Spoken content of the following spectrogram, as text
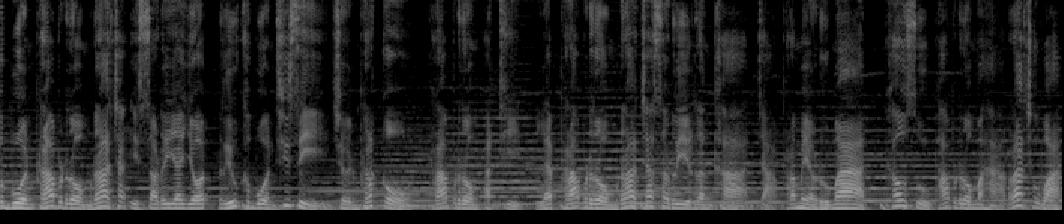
ขบวนพระบรมราชอิสริยยศริ้วขบวนที่ 4 เชิญพระโกรธพระบรมอัฐิและพระบรมราชสรีรังคารจากพระเมรุมาตรเข้าสู่พระบรมมหาราชวัง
